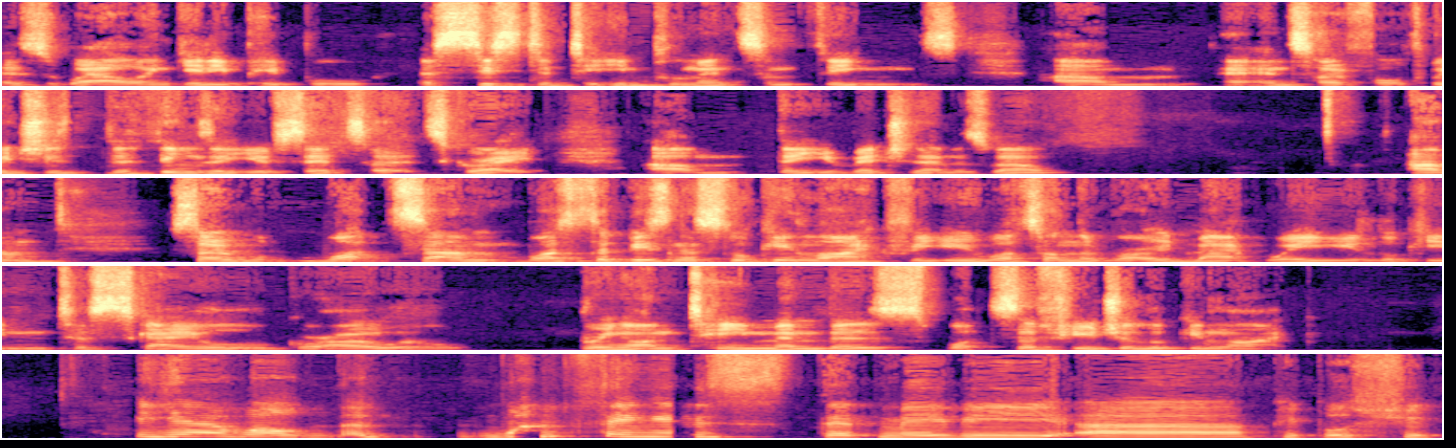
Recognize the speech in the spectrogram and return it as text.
as well and getting people assisted to implement some things um, and so forth, which is the things that you've said. So it's great um, that you mentioned that as well. Um, so what's um what's the business looking like for you? What's on the roadmap? Where you looking to scale or grow or bring on team members? What's the future looking like? Yeah, well, one thing is that maybe uh, people should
